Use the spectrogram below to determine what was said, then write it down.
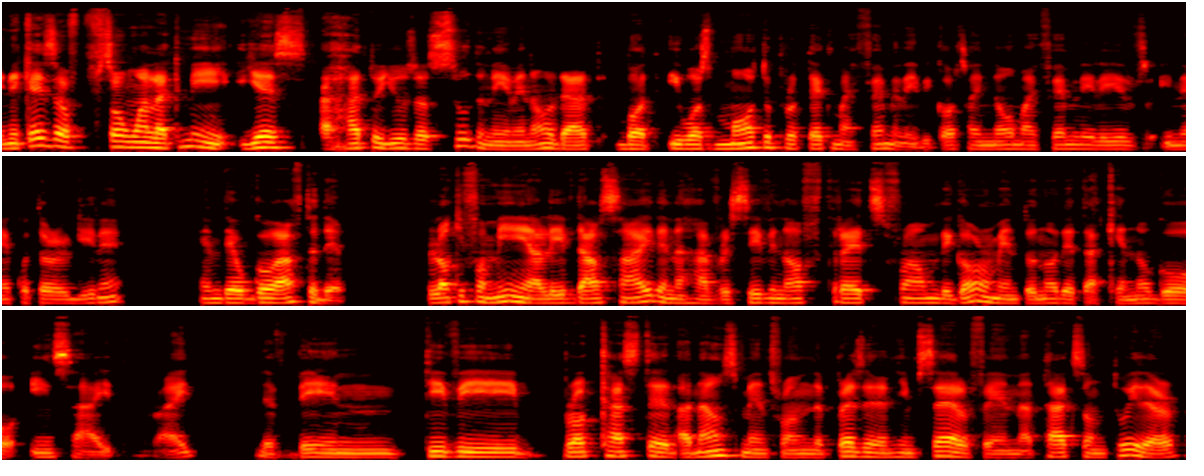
In the case of someone like me, yes, I had to use a pseudonym and all that, but it was more to protect my family because I know my family lives in Equatorial Guinea and they'll go after them. Lucky for me, I lived outside and I have received enough threats from the government to know that I cannot go inside, right? There've been TV broadcasted announcements from the president himself and attacks on Twitter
